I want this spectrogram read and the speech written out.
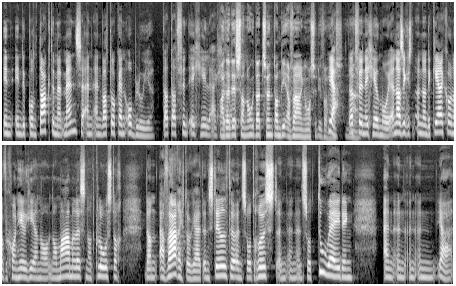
in, in de contacten met mensen en, en wat ook kan opbloeien. Dat, dat vind ik heel erg. Maar dat is dan ook, dat zijn dan die ervaringen was het u Ja, dat ja. vind ik heel mooi. En als ik naar de kerk ga, of ik gewoon heel graag naar, naar Mamelis, naar het klooster, dan ervaar ik toch uit een stilte, een soort rust, een, een, een soort toewijding. En, een, een, een, ja,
